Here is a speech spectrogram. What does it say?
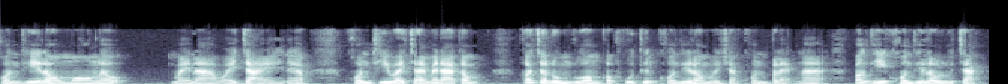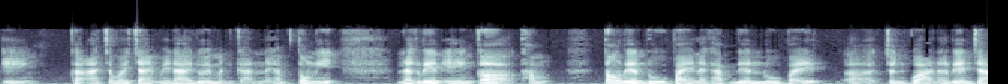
คนที่เรามองแล้วไม่น่าไว้ใจนะครับ คนที่ไว้ใจไม่ได้ก็ก็จะรวมๆก็พูดถึงคนที่เราไม่รู้จักคนแปลกหน้า บางทีคนที่เรารู้จักเองก็อาจจะไว้ใจไม่ได้ด้วยเหมือนกันนะครับ ตรงนี้นักเรียนเองก็ทำต้องเรียนรู้ไปนะครับ เรียนรู้ไปจนกว่านักเรียนจะ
